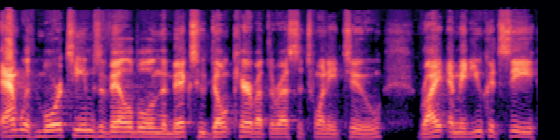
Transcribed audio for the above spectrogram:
and with more teams available in the mix who don't care about the rest of 22, right? I mean, you could see,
